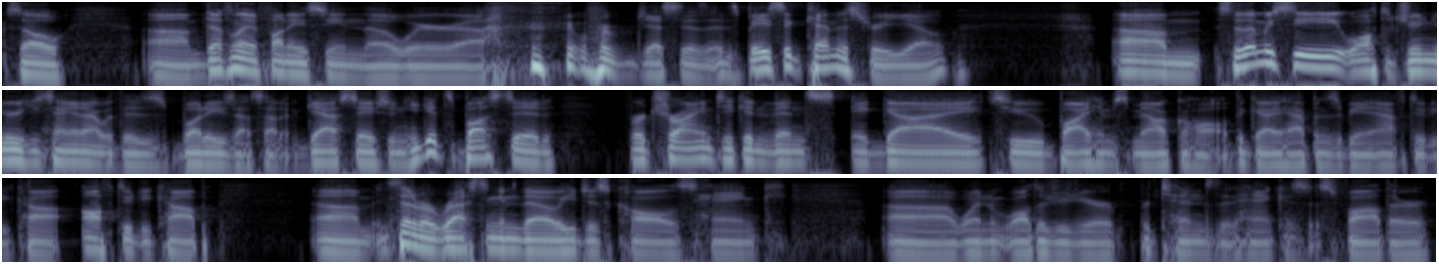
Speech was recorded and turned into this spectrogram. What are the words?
So um, definitely a funny scene though, where uh, where Jesse says it's basic chemistry, yo. Um, so then we see Walter Jr. He's hanging out with his buddies outside of a gas station. He gets busted for trying to convince a guy to buy him some alcohol. The guy happens to be an off-duty cop. Off-duty cop. Um, instead of arresting him, though, he just calls Hank uh, when Walter Jr. pretends that Hank is his father.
